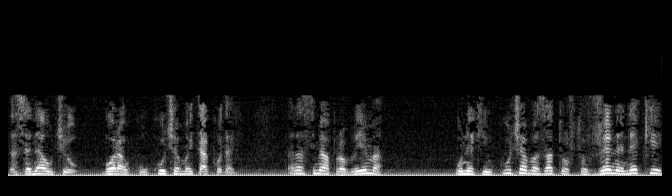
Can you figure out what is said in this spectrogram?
da se nauče boravku u kućama i tako dalje. Danas ima problema u nekim kućama zato što žene neke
